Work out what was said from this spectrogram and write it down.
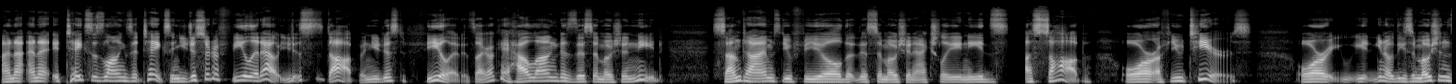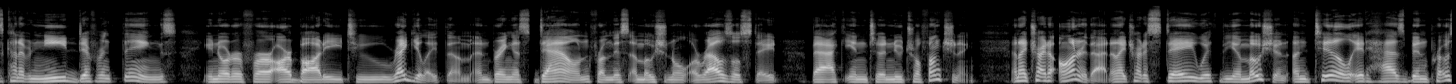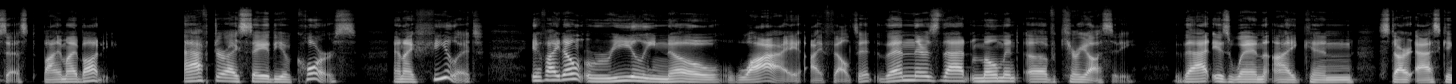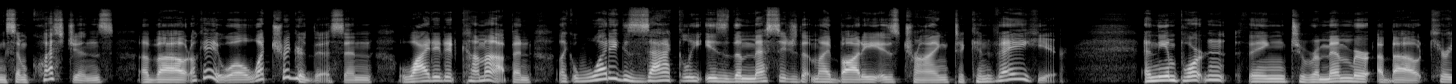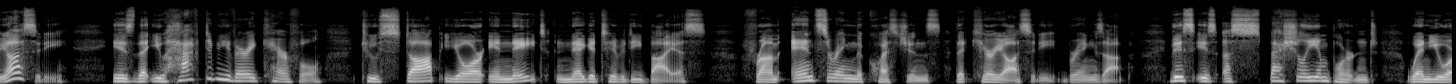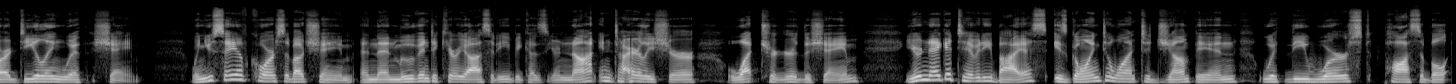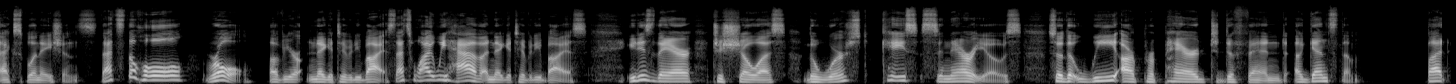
And, I, and it takes as long as it takes. And you just sort of feel it out. You just stop and you just feel it. It's like, okay, how long does this emotion need? Sometimes you feel that this emotion actually needs a sob or a few tears. Or, you know, these emotions kind of need different things in order for our body to regulate them and bring us down from this emotional arousal state back into neutral functioning. And I try to honor that and I try to stay with the emotion until it has been processed by my body. After I say the of course and I feel it, if I don't really know why I felt it, then there's that moment of curiosity. that is when I can start asking some questions about, okay, well, what triggered this and why did it come up? And like, what exactly is the message that my body is trying to convey here? And the important thing to remember about curiosity is that you have to be very careful to stop your innate negativity bias from answering the questions that curiosity brings up. This is especially important when you are dealing with shame. When you say, of course, about shame and then move into curiosity because you're not entirely sure what triggered the shame, your negativity bias is going to want to jump in with the worst possible explanations. That's the whole role of your negativity bias. That's why we have a negativity bias. It is there to show us the worst case scenarios so that we are prepared to defend against them. But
